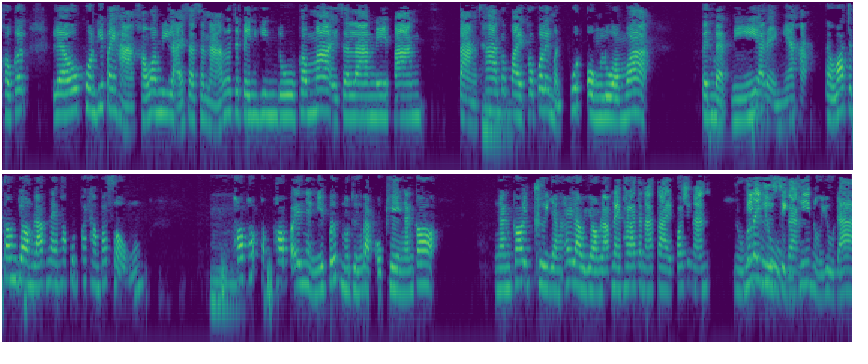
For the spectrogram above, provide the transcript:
เขาก็แล้วคนที่ไปหาเขาว่ามีหลายศาสนาไม่ว่าจะเป็นฮินดูพม่าอิสลามเนปาลต่างชาติก็ไปเขาก็เลยเหมือนพูดองค์รวมว่าเป็นแบบนี้อะไรอย่างเงี้ยค่ะ แต่ว่าจะต้องยอมรับในพระพุทธพระธรรมพระสงฆ์อืมเพราะพอพอเป็นอย่างนี้ปุ๊บหนูถึงแบบโอเคงั้นก็ งั้นก็คือยังให้เรายอมรับในพระรัตนตรัยเพราะฉะนั้นหนูก็เลยนี่อยู่คือสิ่งกันที่หนูอยู่ได้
